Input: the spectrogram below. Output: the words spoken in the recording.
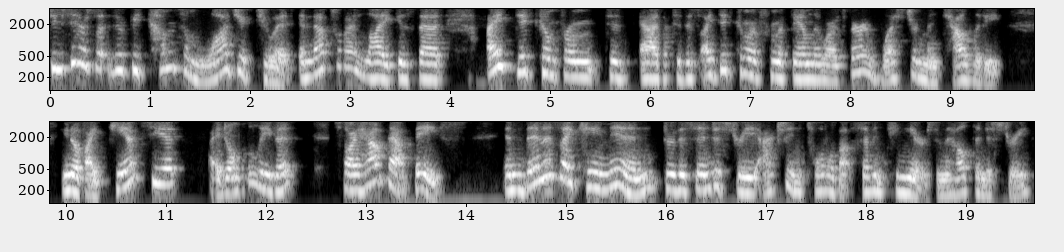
do you see there's there becomes some logic to it? And that's what i like is that i did come from to add to this i did come from a family where it's very western mentality. You know if i can't see it i don't believe it. So i have that base. And then as i came in through this industry actually in total about 17 years in the health industry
